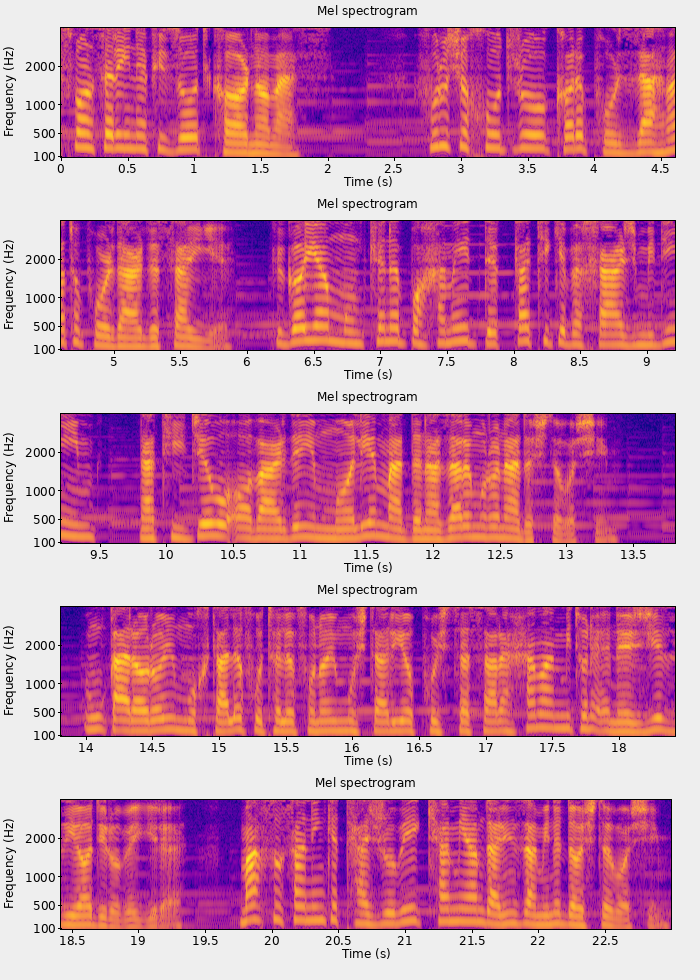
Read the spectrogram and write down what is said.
اسپانسر این اپیزود کارنامه است. فروش خودرو کار پرزحمت و پردردسریه که گاهی هم ممکنه با همه دقتی که به خرج میدیم نتیجه و آورده مالی مد نظرمون رو نداشته باشیم. اون قرارهای مختلف و تلفن‌های مشتری یا پشت سر هم, هم می‌تونه انرژی زیادی رو بگیره. مخصوصا اینکه تجربه کمی هم در این زمینه داشته باشیم.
